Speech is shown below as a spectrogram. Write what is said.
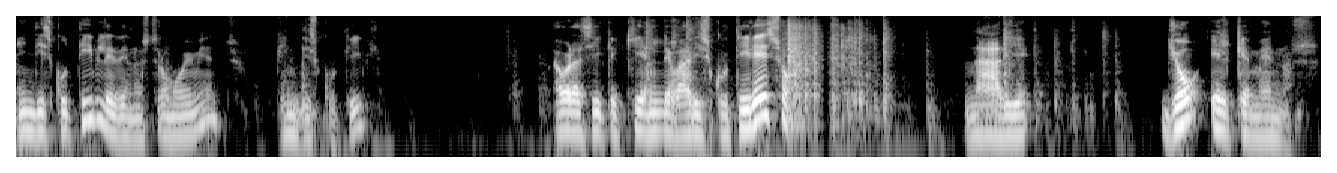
indiscutible de nuestro movimiento, indiscutible. Ahora sí que ¿quién le va a discutir eso? Nadie. Yo el que menos.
